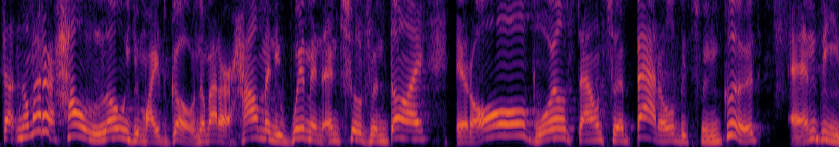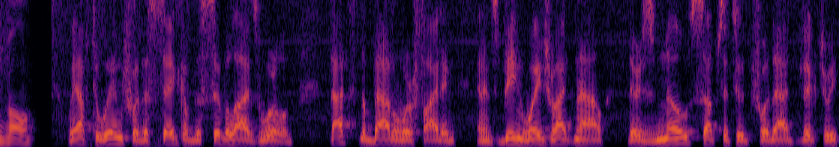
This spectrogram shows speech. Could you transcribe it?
that no matter how low you might go, no matter how many women and children die, it all boils down to a battle between good and evil. We have to win for the sake of the civilized world. That's the battle we're fighting, and it's being waged right now. There's no substitute for that victory.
